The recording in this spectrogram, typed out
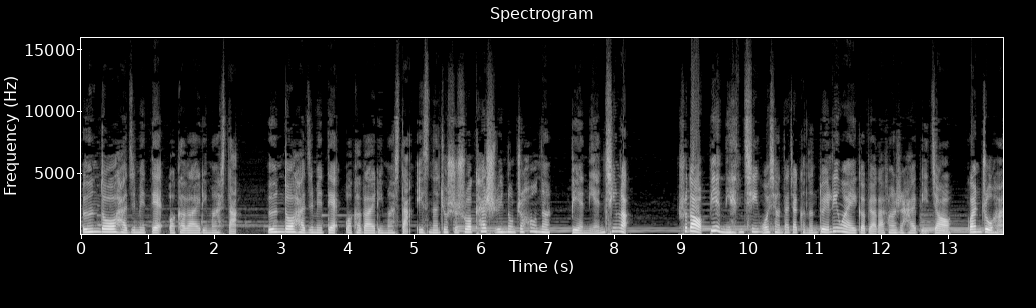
運動始めて若返りました。運動始めて若返りました。意思呢，就是说开始运动之后呢，变年轻了。说到变年轻，我想大家可能对另外一个表达方式还比较关注哈，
